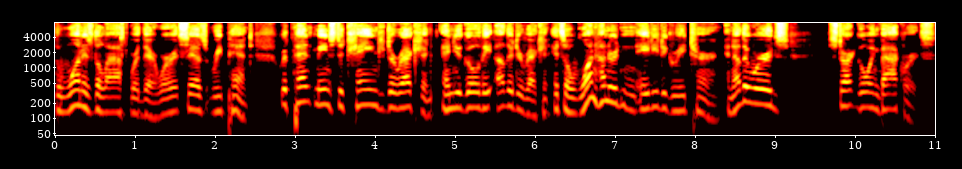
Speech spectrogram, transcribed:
The one is the last word there where it says repent. Repent means to change direction and you go the other direction. It's a 180 degree turn. In other words, start going backwards.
